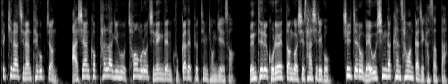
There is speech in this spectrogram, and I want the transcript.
특히나 지난 태국전 아시안컵 탈락 이후 처음으로 진행된 국가대표팀 경기에서 은퇴를 고려했던 것이 사실이고 실제로 매우 심각한 상황까지 갔었다.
